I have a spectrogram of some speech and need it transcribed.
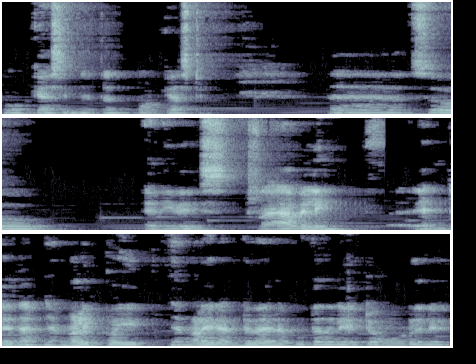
പോഡ്കാസ്റ്റ് ഇന്നത്തെ പോഡ്കാസ്റ്റ് സോ എനിവേസ് ട്രാവലിംഗ് എന്റെ ഞങ്ങളിപ്പോൾ ഈ ഞങ്ങളെ രണ്ടുപേരുടെ കൂട്ടത്തിൽ ഏറ്റവും കൂടുതൽ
